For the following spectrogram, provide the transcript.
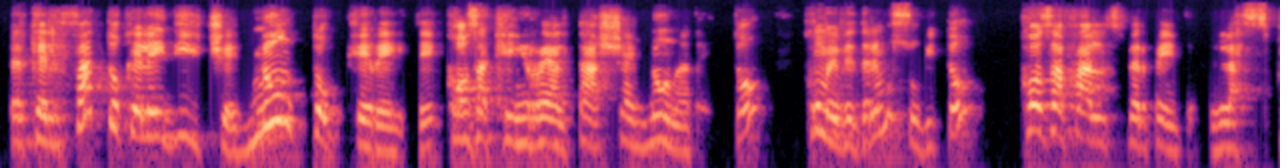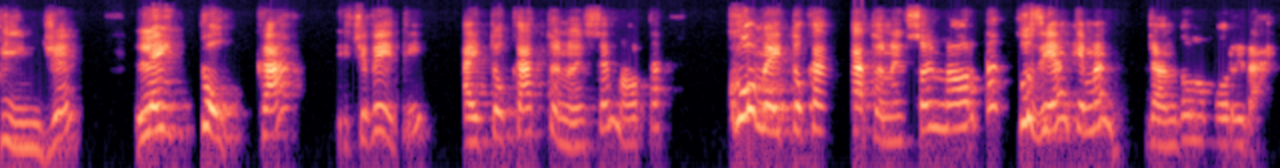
Perché il fatto che lei dice non toccherete, cosa che in realtà Shem non ha detto, come vedremo subito, cosa fa il serpente? La spinge, lei tocca, dice, vedi, hai toccato e non sei morta, come hai toccato e non sei morta, così anche mangiando non morirai.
